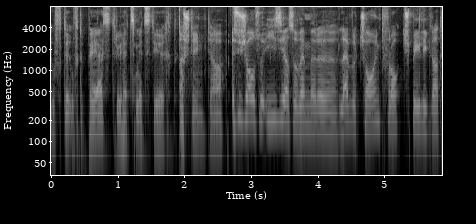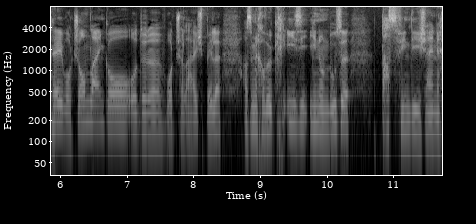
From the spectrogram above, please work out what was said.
auf, der, auf der PS3 hat es mir jetzt gedacht. Das stimmt, ja. Es ist auch so easy, also wenn man ein Level joint, fragt die Spiele gerade, hey, willst du online gehen oder äh, willst du allein spielen? Also man kann wirklich easy in und raus das finde ich eigentlich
